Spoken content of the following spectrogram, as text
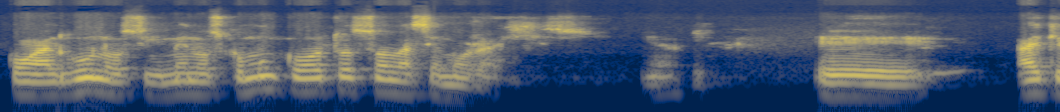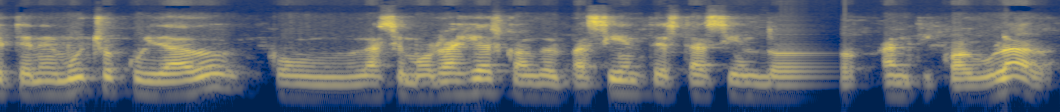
con algunos y menos común con otros, son las hemorragias. ¿ya? Eh, hay que tener mucho cuidado con las hemorragias cuando el paciente está siendo anticoagulado.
